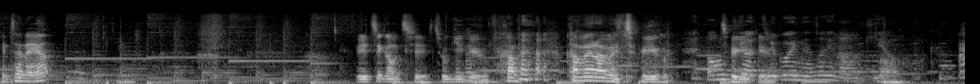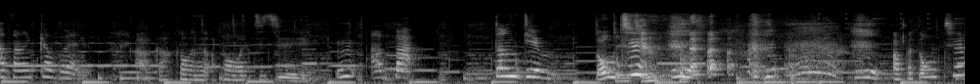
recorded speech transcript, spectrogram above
괜찮아요? 음. 일찌감치 조기교 카메, 카메 라맨 조기고 너무 저기 귀여워. 들고 있는 손이 너무 귀여워 어. 아빠 한꺼번에. 아까 아까만에 아빠 멋지지 응, 아빠. 똥찜. 똥침 똥침? 아빠 똥침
